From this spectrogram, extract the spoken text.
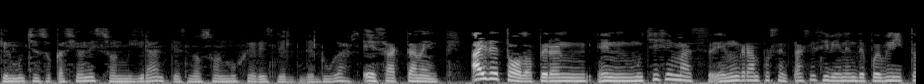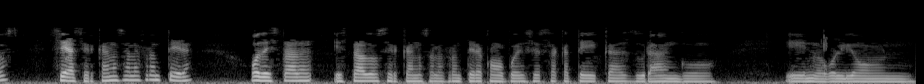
Que en muchas ocasiones son migrantes, no son mujeres del, lugar. Exactamente. Hay de todo, pero en, en muchísimas, en un gran porcentaje, si vienen de pueblitos, sea cercanos a la frontera o de estados cercanos a la frontera, como puede ser Zacatecas, Durango, eh, Nuevo León,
